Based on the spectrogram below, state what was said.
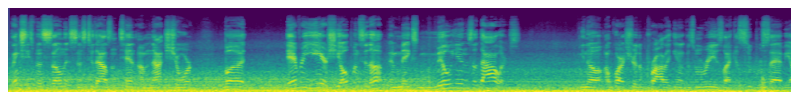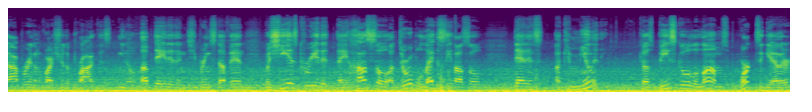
I think she's been selling it since 2010. I'm not sure. But every year she opens it up and makes millions of dollars. You know, I'm quite sure the product, you know, because Marie is like a super savvy operator. I'm quite sure the product is, you know, updated and she brings stuff in. But she has created a hustle, a durable legacy hustle that is a community because B School alums work together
